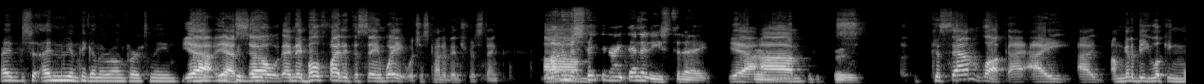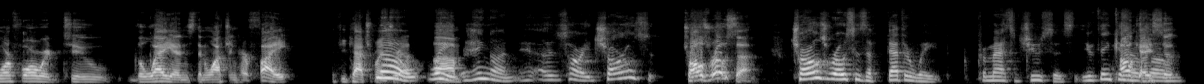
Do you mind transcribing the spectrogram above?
I'm, s- I'm even thinking the wrong first name. Yeah, You- you yeah. could be- So and they both fight at the same weight, which is kind of interesting. A lot Um, of mistaken identities today. Yeah. for- Um, for the crew. Kassem, look, I, I, I I'm going to be looking more forward to the weigh-ins than watching her fight. If you catch my no, drift. wait, Um, hang on. Uh, sorry, Charles Charles Rosa. Charles Rosa is a featherweight from Massachusetts. You're thinking Okay, of so- um,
